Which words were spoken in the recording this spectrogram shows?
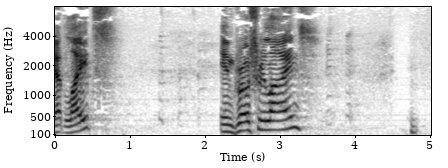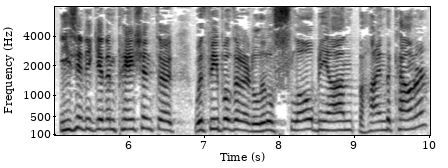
at lights, in grocery lines, easy to get impatient with people that are a little slow beyond behind the counter.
